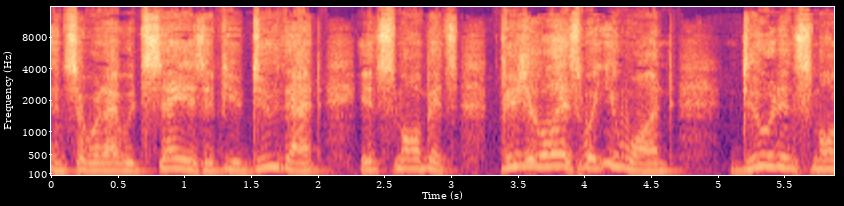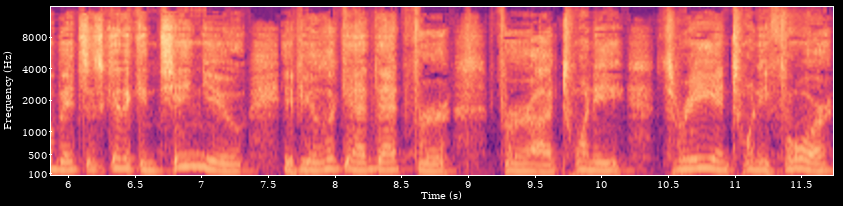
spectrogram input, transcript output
And so what I would say is if you do that in small bits, visualize what you want, do it in small bits. It's going to continue if you look at that for, for uh, 23 and 24.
